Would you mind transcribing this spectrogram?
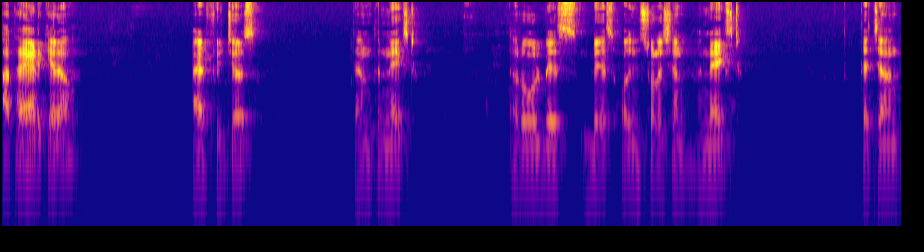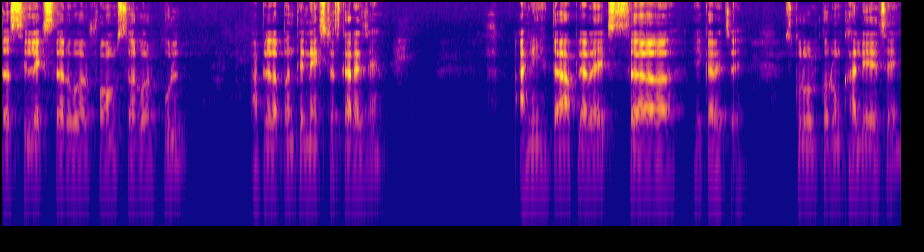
आता ॲड केलं. ॲड फीचर्स त्यानंतर next role base base installation next त्याच्यानंतर select server form server pool आपल्याला पण ते नेक्स्टच करायचं आहे आणि इथं आपल्याला एक स हे करायचं आहे स्क्रोल करून खाली यायचं आहे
